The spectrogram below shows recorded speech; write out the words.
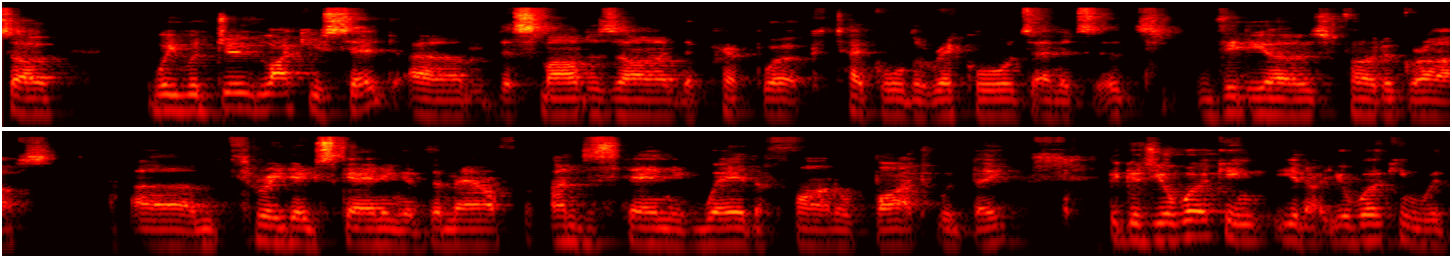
So we would do, like you said, um, the smile design, the prep work, take all the records and it's it's videos, photographs, um, 3D scanning of the mouth, understanding where the final bite would be, because you're working, you know, you're working with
